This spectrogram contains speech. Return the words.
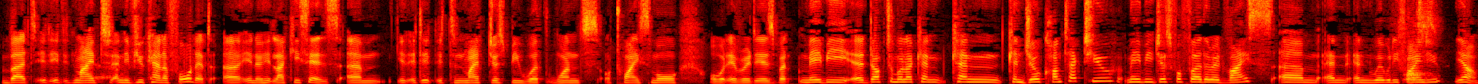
But it, it, it might, yeah. and if you can afford it, uh, you know, like he says, um, it, it, it might just be worth once or twice more or whatever it is. But maybe, uh, Dr. Mulla, can, can, can Joe contact you maybe just for further advice? Um, and, and where would he find you? Yeah.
